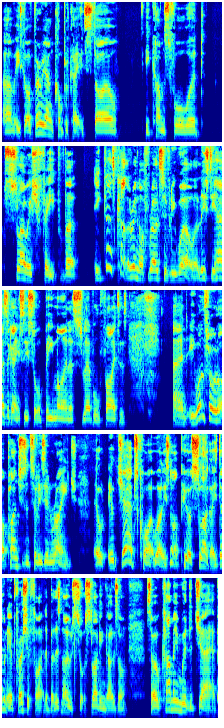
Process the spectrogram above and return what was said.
Um, he's got a very uncomplicated style. He comes forward, slowish feet, but he does cut the ring off relatively well. At least he has against these sort of B minus level fighters. And he won't throw a lot of punches until he's in range. He'll, he'll jabs quite well. He's not a pure slugger. He's definitely a pressure fighter, but there's no sort of slugging goes on. So he'll come in with the jab,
